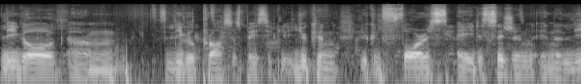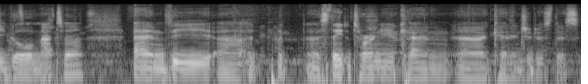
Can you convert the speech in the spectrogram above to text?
legal um, legal process. Basically, you can you can force a decision in a legal matter and the uh, a, a state attorney can uh, can introduce this.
